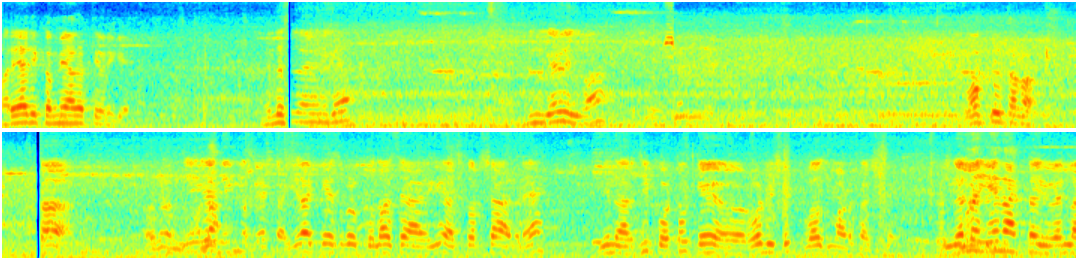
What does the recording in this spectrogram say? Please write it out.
ಮರ್ಯಾದೆ ಕಮ್ಮಿ ಆಗುತ್ತೆ ಇವರಿಗೆ. ನಿಲ್ಲಿಸಿದ ಇವನಿಗೆ? ನಿಮ್ಗೆ ಹೇಳಿಲ್ವಾ? ಹೋಗ್ತೀವಿ ತಗೋ. ಈಗ ನಿಮ್ಗೆ ಬೇಕಾ? ಇರೋ ಕೇಸ್ಗಳು ಖುಲಾಸೆ ಆಗಿ ಹತ್ತು ವರ್ಷ ಆದರೆ ನೀನು ಅರ್ಜಿ ಕೊಟ್ಟು ಕೇ ರೋಡ್ ಇಶ್ಯೂ ಕ್ಲೋಸ್ ಮಾಡೋಕ್ಕಷ್ಟೇ ಇವೆಲ್ಲ ಏನಾಗ್ತಾವೆ ಇವೆಲ್ಲ?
